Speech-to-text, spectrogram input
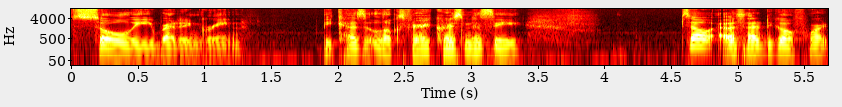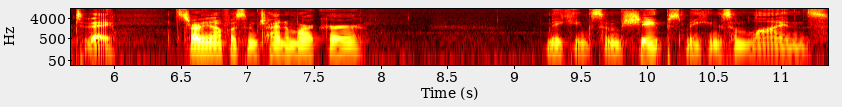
solely red and green because it looks very Christmassy. So I decided to go for it today. Starting off with some China marker, making some shapes, making some lines.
